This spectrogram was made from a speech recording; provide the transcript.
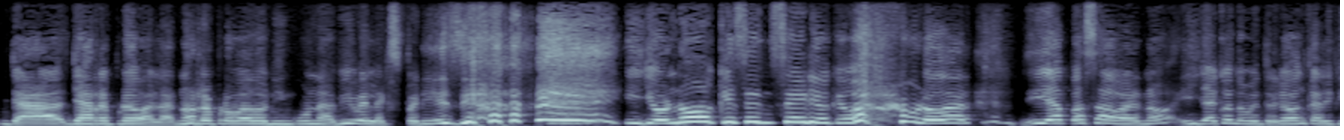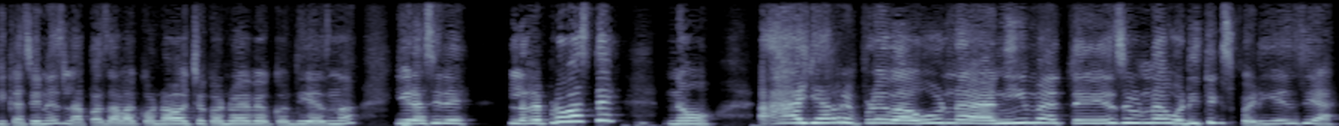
ya, ya repruébala, no ha reprobado ninguna, vive la experiencia. y yo, no, que es en serio, que voy a reprobar. Y ya pasaba, ¿no? Y ya cuando me entregaban calificaciones, la pasaba con 8, con 9 o con 10, ¿no? Y era así de, ¿La reprobaste? No. Ah, ya reprueba una, anímate, es una bonita experiencia.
